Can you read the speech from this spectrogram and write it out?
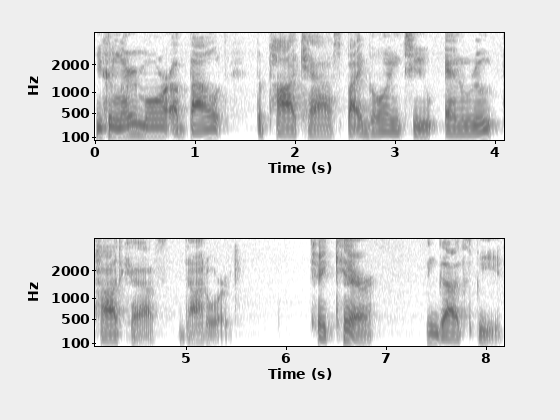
You can learn more about the podcast by going to enroutepodcast.org. Take care and Godspeed.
